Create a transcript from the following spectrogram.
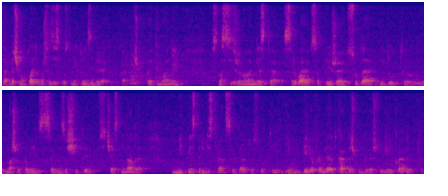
Да, почему платят? Потому что здесь просто никто не забирает эту карточку. Поэтому они с насиженного места срываются, приезжают сюда, идут э, в наше управление социальной защиты. Сейчас не надо иметь место регистрации, да, то есть вот и им переоформляют карточку, им говорят, что ее украли, там,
